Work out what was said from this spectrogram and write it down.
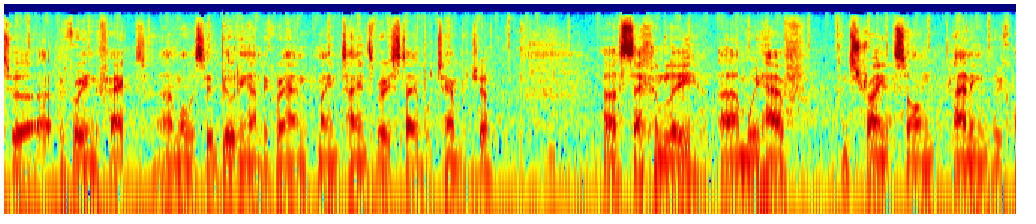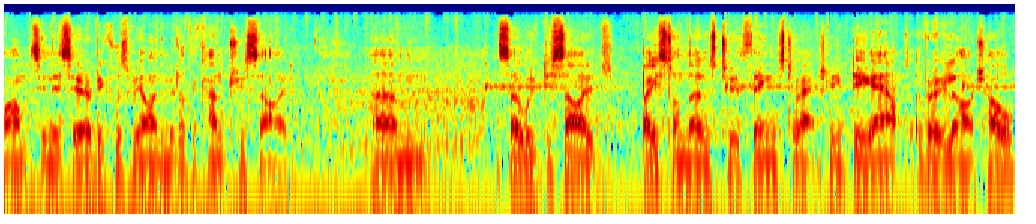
to a, a green effect. Um, obviously a building underground maintains a very stable temperature. Uh, secondly, um, we have constraints on planning requirements in this area because we are in the middle of the countryside. Um, so we've decided, based on those two things, to actually dig out a very large hole,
